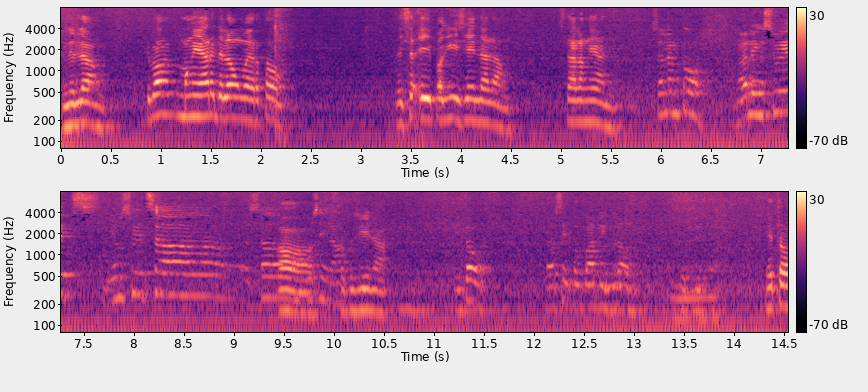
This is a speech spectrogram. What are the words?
Ano lang. Di ba mangyayari dalawang wire to? Isa, eh, pag-iisayin na lang. Isa lang yan. Isa lang to. Galing switch. Yung switch sa sa Oo, busina. sa kusina. Ito. Tapos ito body ground. Ito.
